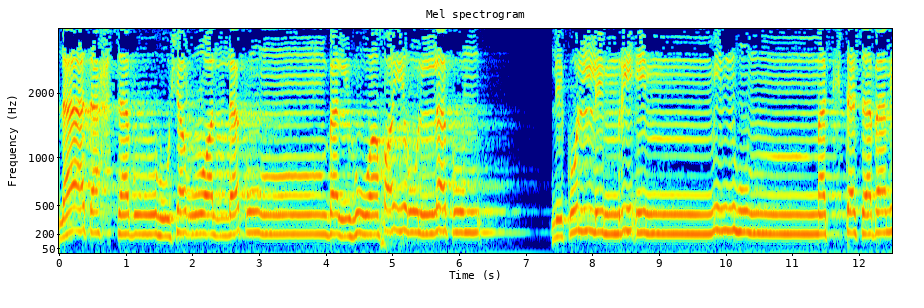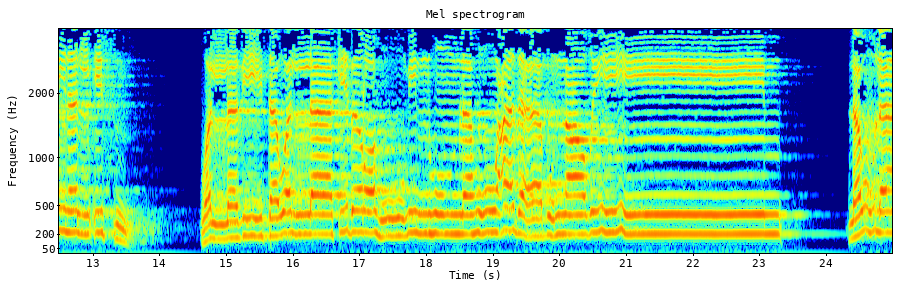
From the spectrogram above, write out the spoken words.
لا تحسبوه شرا لكم بل هو خير لكم. لكل امرئ منهم ما اكتسب من الإثم والذي تولى كبره منهم له عذاب عظيم. لولا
